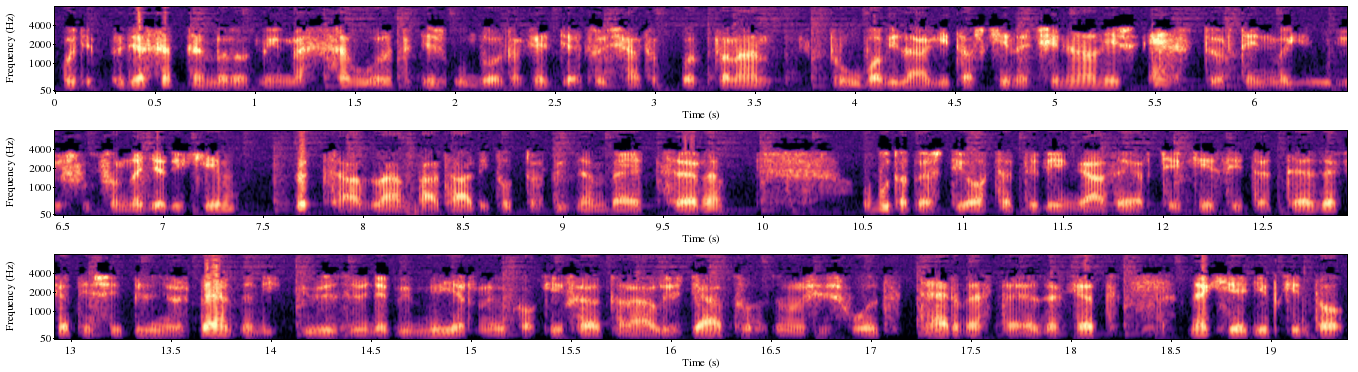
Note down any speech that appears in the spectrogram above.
hogy ugye szeptember az még messze volt, és gondoltak egyet, hogy hát akkor talán próbavilágítást kéne csinálni, és ez történt meg július 24-én. 500 lámpát állítottak üzembe egyszerre, a budapesti acetilíngáz RT készítette ezeket, és egy bizonyos Berdeni Győző nevű mérnök, aki feltaláló és gyártóazonos is volt, tervezte ezeket. Neki egyébként a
